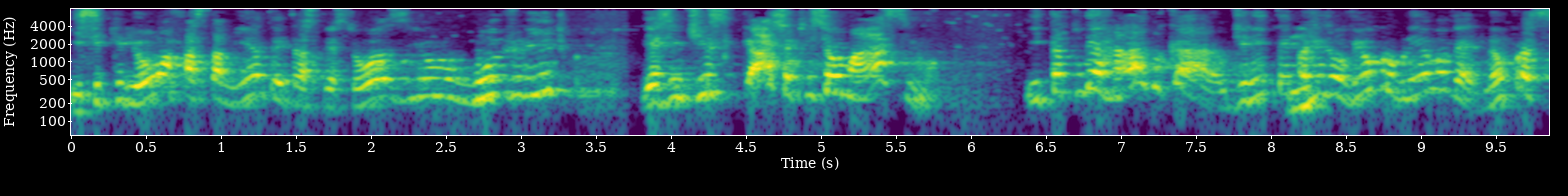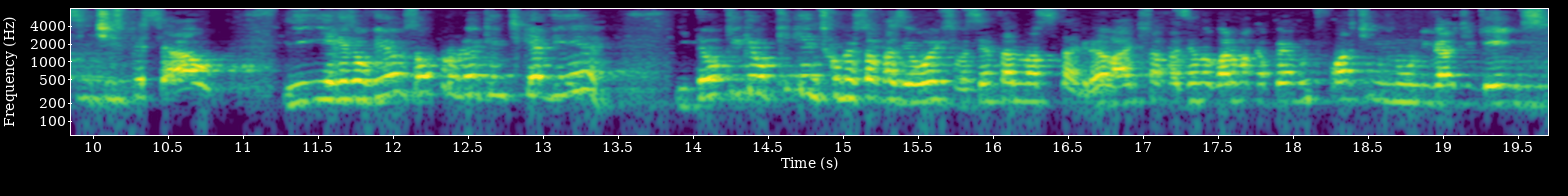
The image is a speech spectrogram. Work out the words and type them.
E se criou um afastamento entre as pessoas e o mundo jurídico. E a gente acha que isso é o máximo. E tá tudo errado, cara. O direito tem para resolver o problema, velho, não para se sentir especial. E, e, resolver só o problema que a gente quer ver. Então, o que, que, o que, que a gente começou a fazer hoje? Se você entrar no nosso Instagram, lá a gente está fazendo agora uma campanha muito forte no universo de games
